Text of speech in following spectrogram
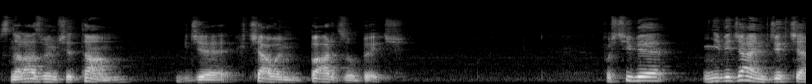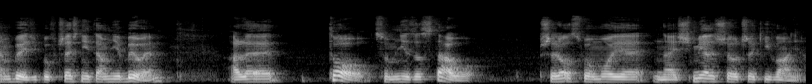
znalazłem się tam, gdzie chciałem bardzo być. Właściwie nie wiedziałem, gdzie chciałem być, bo wcześniej tam nie byłem, ale to, co mnie zastało, przerosło moje najśmielsze oczekiwania.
